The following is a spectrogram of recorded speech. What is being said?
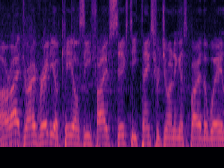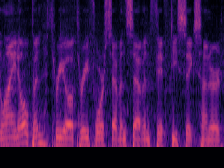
All right, Drive Radio, KLZ 560. Thanks for joining us, by the way. Line open 303 477 5600.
